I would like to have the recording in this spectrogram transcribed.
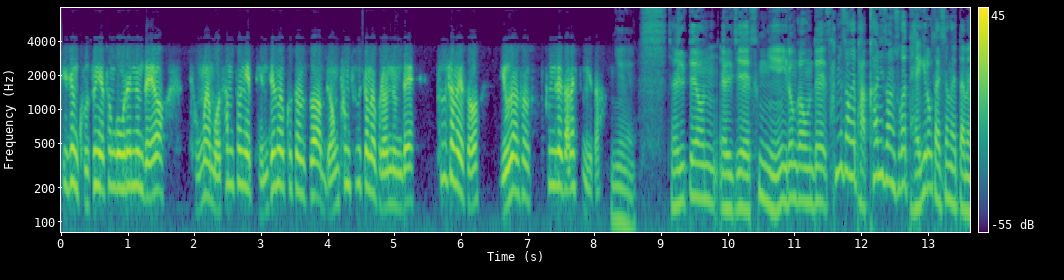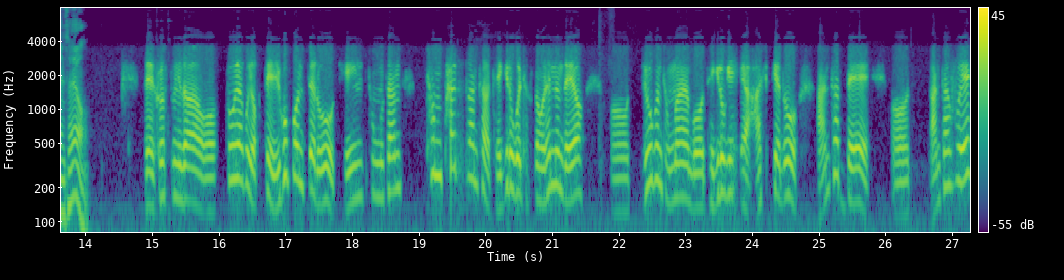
시즌 9승에 성공을 했는데요. 정말 뭐 삼성의 벤제널코 선수와 명품 투수전을 벌였는데 투수전에서 리오단 선수 승리를 따냈습니다. 예. 자, 1대0 LG의 승리. 이런 가운데 삼성의 박한희 선수가 대기록 달성했다면서요? 네, 그렇습니다. 어, 프로야구 역대 일곱 번째로 개인 통산 1008안타 대기록을 작성을 했는데요. 어, 기록은 정말 뭐 대기록이 아쉽게도 안타 때, 어, 안타 후에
